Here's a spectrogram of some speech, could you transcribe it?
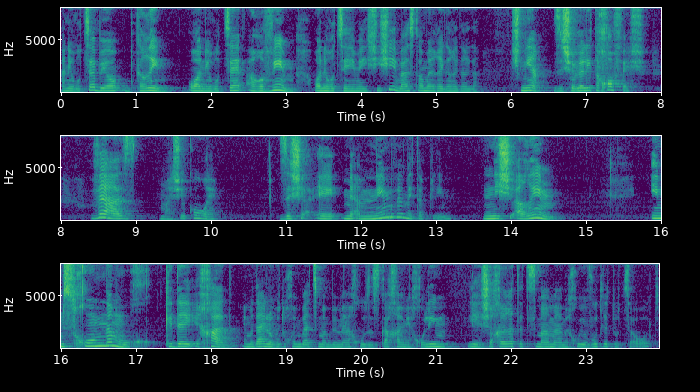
אני רוצה ביום בקרים, או אני רוצה ערבים, או אני רוצה ימי שישי, ואז אתה אומר, רגע, רגע, רגע, שנייה, זה שולל לי את החופש. ואז, מה שקורה, זה שמאמנים ומטפלים נשארים עם סכום נמוך כדי, אחד, הם עדיין לא בטוחים בעצמם במאה אחוז, אז ככה הם יכולים לשחרר את עצמם מהמחויבות לתוצאות,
